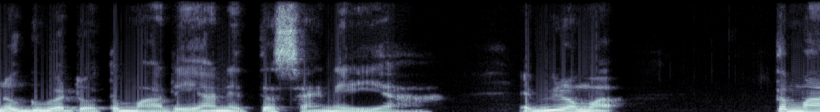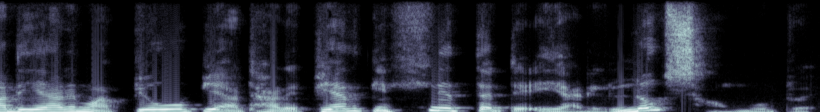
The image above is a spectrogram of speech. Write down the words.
နှုတ်ကပတ်တော်တမန်တရားနဲ့သက်ဆိုင်တဲ့အရာအပြီးတော့မှ တမန်တရားထဲမှာပြောပြထားတဲ့ဘုရားသခင်နှစ်သက်တဲ့အရာတွေလှုပ်ဆောင်မှုအတွက်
